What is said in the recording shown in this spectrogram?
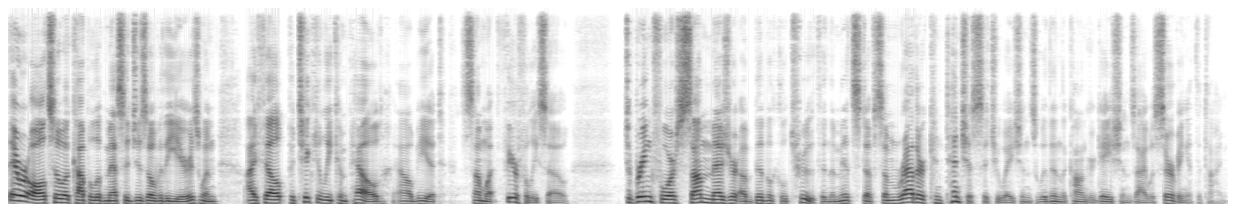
There were also a couple of messages over the years when I felt particularly compelled, albeit somewhat fearfully so, to bring forth some measure of biblical truth in the midst of some rather contentious situations within the congregations I was serving at the time.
